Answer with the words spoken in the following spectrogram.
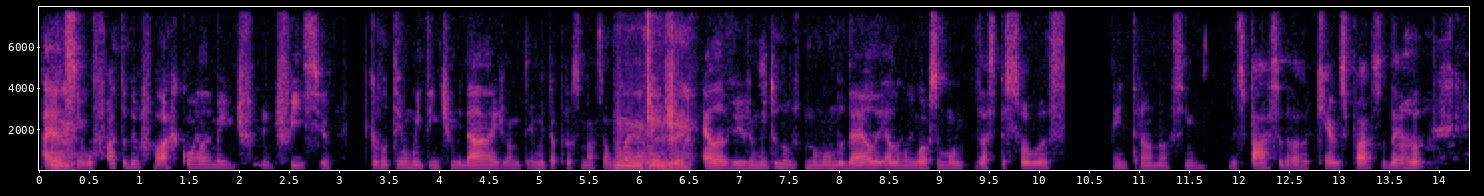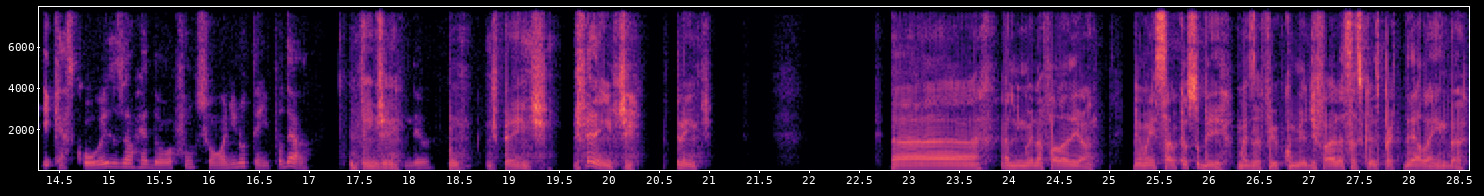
Aí Hum. assim, o fato de eu falar com ela é meio dif- difícil. Porque eu não tenho muita intimidade, eu não tenho muita aproximação com hum, ela. entendi. Ela vive muito no, no mundo dela e ela não gosta muito das pessoas entrando assim no espaço dela, que é o espaço dela, e que as coisas ao redor funcionem no tempo dela, Entendi. entendeu? Diferente. Diferente. Diferente. Ah, a linguina fala ali, ó. Minha mãe sabe que eu subi, mas eu fico com medo de falar dessas coisas perto dela ainda.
